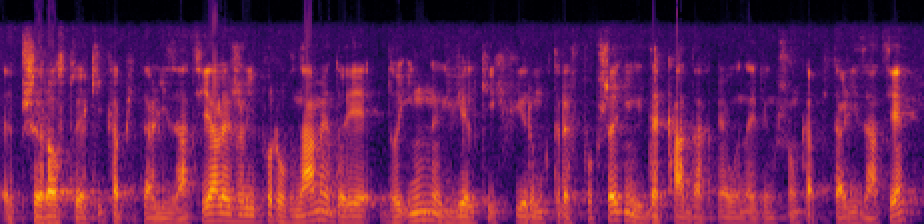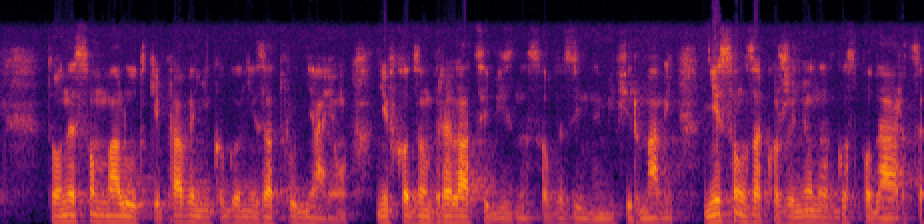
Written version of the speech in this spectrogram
e, przyrostu, jak i kapitalizacji, ale jeżeli porównamy do, je, do innych wielkich firm, które w poprzednich dekadach miały największą kapitalizację, to one są malutkie, prawie nikogo nie zatrudniają, nie wchodzą w relacje biznesowe z innymi firmami, nie są zakorzenione w gospodarce.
